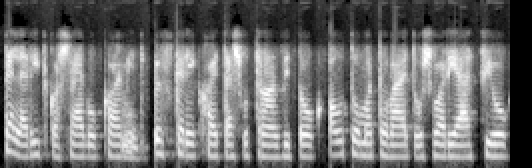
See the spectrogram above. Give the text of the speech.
tele ritkaságokkal, mint összkerékhajtású tranzitok, automataváltós variációk,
